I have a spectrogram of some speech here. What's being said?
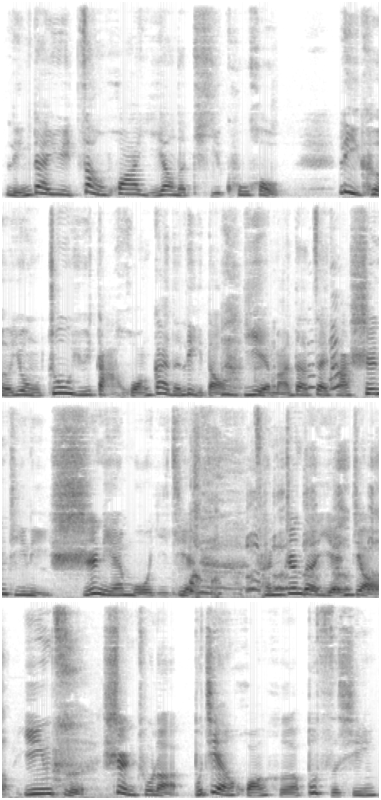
林黛玉葬花一样的啼哭后，立刻用周瑜打黄盖的力道，野蛮的在他身体里十年磨一剑。曾真的眼角因此渗出了“不见黄河不死心，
